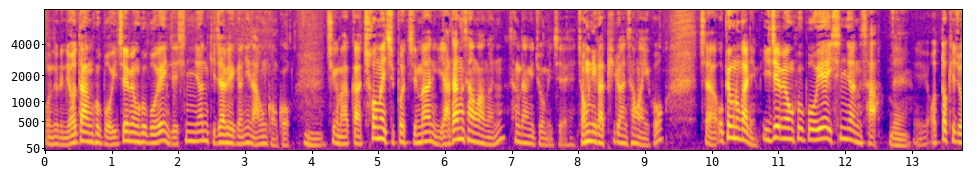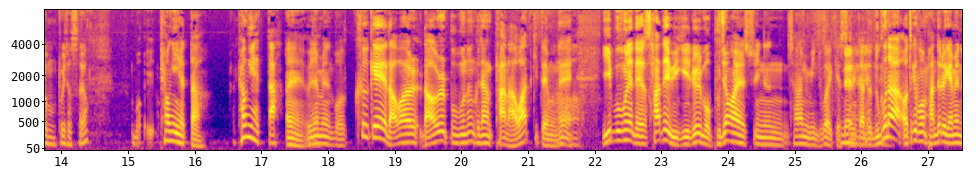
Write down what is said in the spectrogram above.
오늘은 여당 후보 이재명 후보의 이제 신년 기자회견이 나온 거고 지금 아까 처음에 짚었지만 야당 상황은 상당히 좀 이제 정리가 필요한 상황이고 자, 오평론가님 이재명 후보의 신년사 네. 예, 어떻게 좀 보셨어요? 뭐 평이했다. 평이했다. 네, 왜냐면 뭐 크게 나올 나올 부분은 그냥 다 나왔기 때문에 어, 이 부분에 대해서 4대 위기를 뭐 부정할 수 있는 사람이 누가 있겠어요. 네네. 그러니까 누구나 어떻게 보면 반대로 얘기하면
